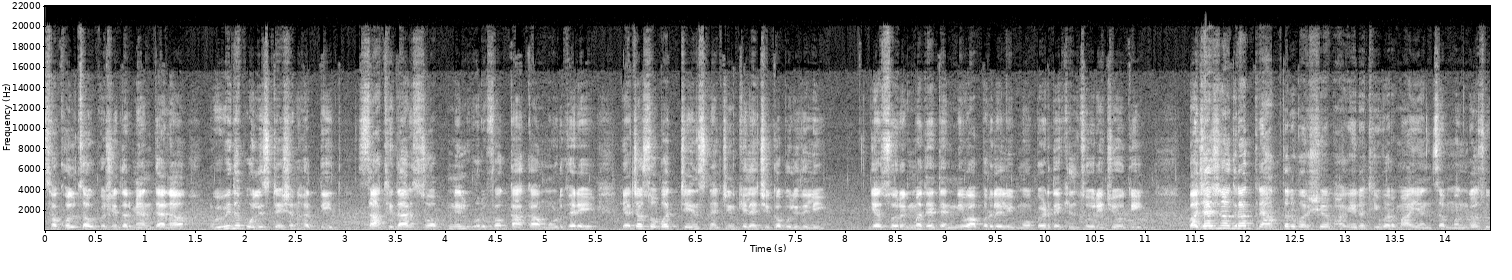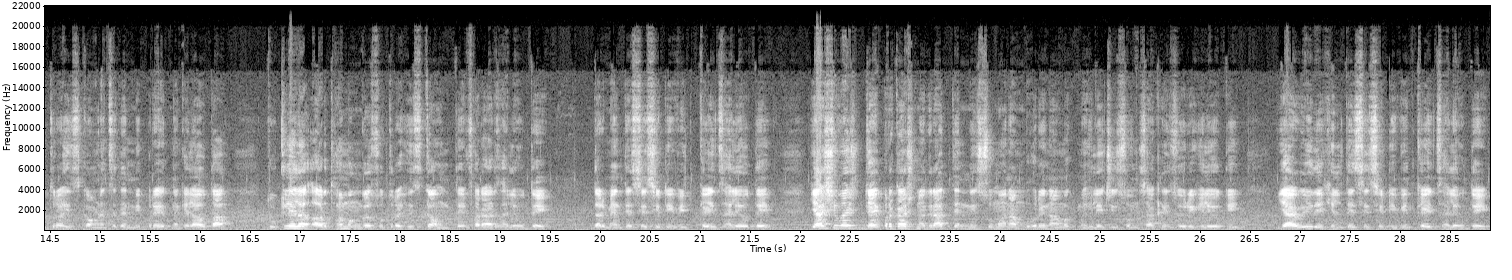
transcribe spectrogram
सखोल चौकशी दरम्यान त्यानं विविध पोलीस स्टेशन हद्दीत साथीदार स्वप्नील उर्फ काका मोडघरे याच्यासोबत चेन स्नॅचिंग केल्याची कबुली दिली. या चोरींमध्ये त्यांनी वापरलेली मोपेड देखील चोरीची होती. बजाज नगरात त्र्याहत्तर वर्षीय भागीरथी वर्मा यांचं मंगळसूत्र हिसकावण्याचा त्यांनी प्रयत्न केला होता. तुटलेलं अर्ध मंगळसूत्र हिसकावून ते फरार झाले होते. दरम्यान ते सीसीटीव्हीत कैद झाले होते. याशिवाय जयप्रकाश नगरात त्यांनी सुमन अंभोरे नामक महिलेची सोनसाखळी चोरी केली होती. यावेळी देखील ते सीसीटीव्हीत कैद झाले होते.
